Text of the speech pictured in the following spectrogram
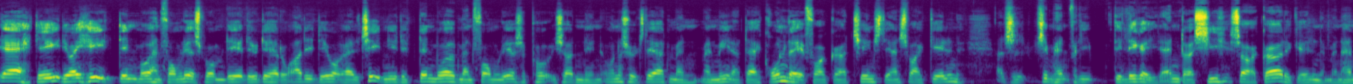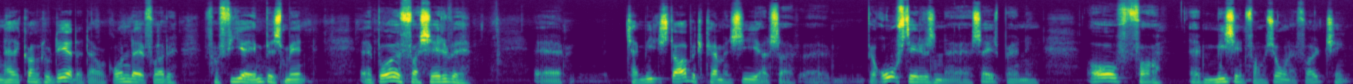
Ja, det, det var ikke helt den måde, han formulerede sig på, men det, det er det har du ret i. Det var realiteten i det. Den måde, man formulerer sig på i sådan en undersøgelse, det er, at man, man mener, at der er grundlag for at gøre tjenestlig ansvar gældende. Altså simpelthen, fordi det ligger i et andet regi, så at gøre det gældende. Men han havde konkluderet, at der var grundlag for det for fire embedsmænd. Øh, både for selve øh, Tamil stoppet, kan man sige, altså øh, berostillelsen af sagsbehandling, og for øh, misinformation af Folketing,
